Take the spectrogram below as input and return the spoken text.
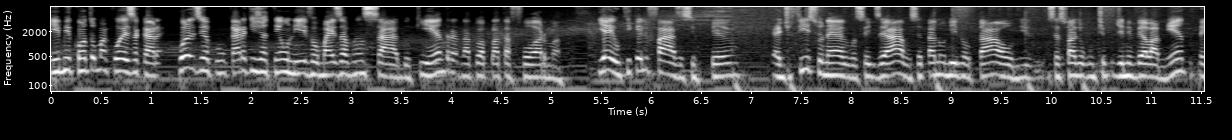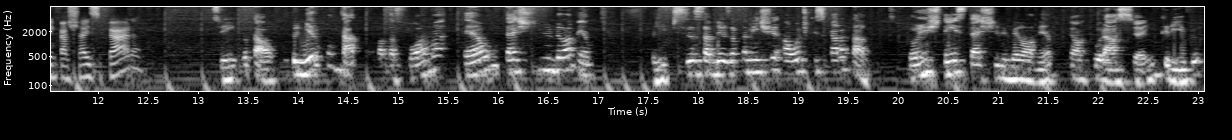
E me conta uma coisa, cara. Por exemplo, um cara que já tem um nível mais avançado, que entra na tua plataforma, e aí, o que, que ele faz? Assim, é difícil, né? Você dizer, ah, você tá no nível tal, vocês fazem algum tipo de nivelamento para encaixar esse cara? Sim, total. O primeiro contato com a plataforma é um teste de nivelamento. A gente precisa saber exatamente aonde que esse cara tá. Então a gente tem esse teste de nivelamento, que tem uma acurácia incrível,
